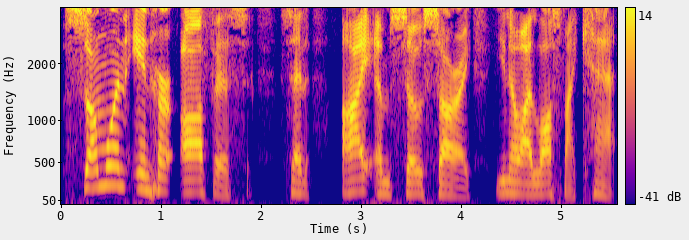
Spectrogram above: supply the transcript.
someone in her office said, I am so sorry. You know, I lost my cat.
